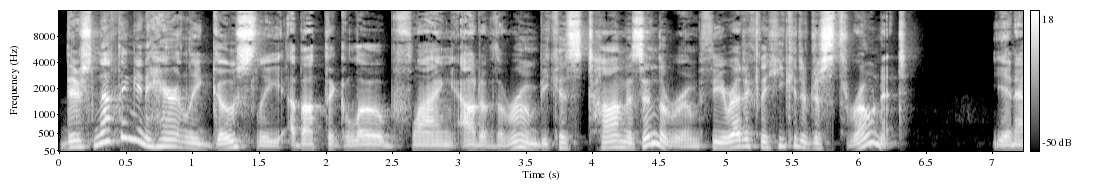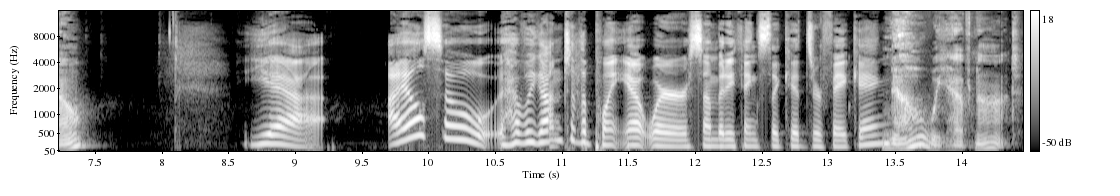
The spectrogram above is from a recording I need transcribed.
There's nothing inherently ghostly about the globe flying out of the room because Tom is in the room. Theoretically, he could have just thrown it. You know? Yeah. I also have we gotten to the point yet where somebody thinks the kids are faking? No, we have not.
